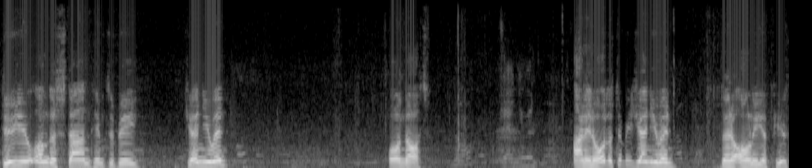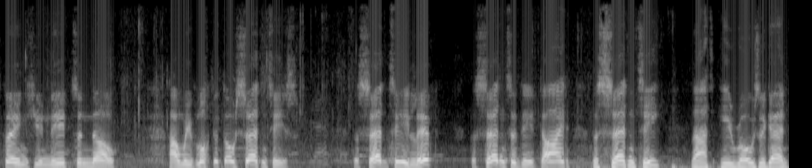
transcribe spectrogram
do you understand him to be genuine or not? Genuine. And in order to be genuine, there are only a few things you need to know. And we've looked at those certainties. The certainty he lived, the certainty that he died, the certainty that he rose again.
